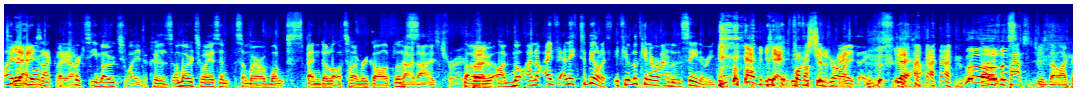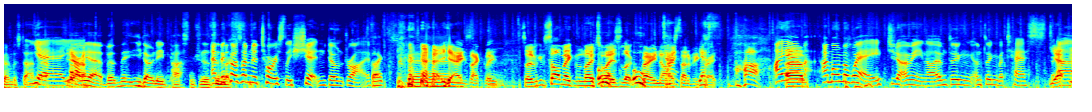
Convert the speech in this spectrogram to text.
I don't Yeah, want exactly, a yeah. pretty motorway because a motorway isn't somewhere I want to spend a lot of time regardless. No, that is true. So But- I'm not, and, I, and it, to be honest, if you're looking around at the scenery, you probably Yeah, shouldn't be probably fucking shouldn't be. driving. yeah. But for passengers, though, I can understand. yeah, that. yeah, Oh yeah, but you don't need passengers. And because I'm notoriously shit and don't drive, Thanks again. yeah, exactly. So if we can start making the motorways Ooh, look ooh, very nice, tank, that'd be yes. great. I am. Um, I'm on my way. Do you know what I mean? Like, I'm doing. I'm doing my test. Yeah, uh,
